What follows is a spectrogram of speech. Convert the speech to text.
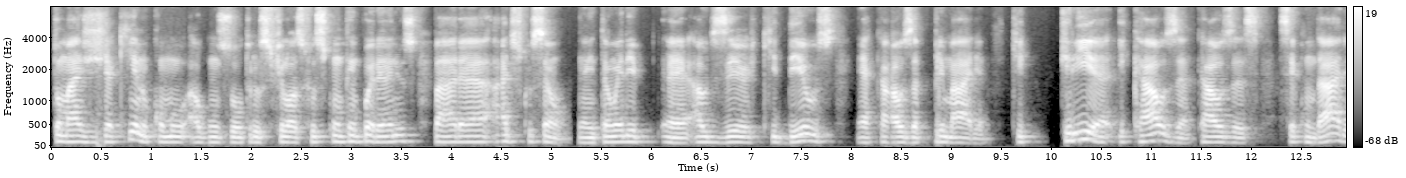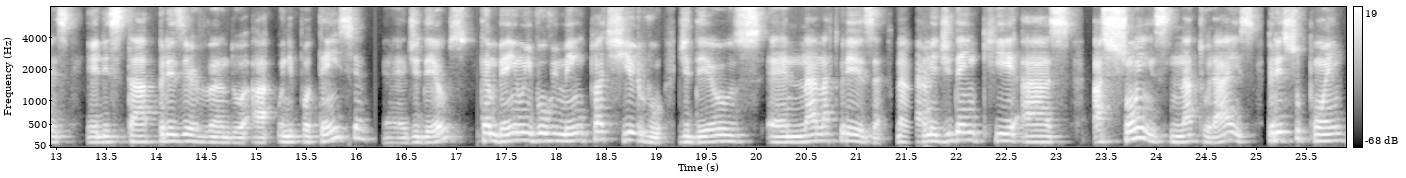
Tomás de Aquino, como alguns outros filósofos contemporâneos, para a discussão. Né? Então, ele, é, ao dizer que Deus é a causa primária, que cria e causa causas secundárias, ele está preservando a onipotência é, de Deus, também o envolvimento ativo de Deus é, na natureza, na medida em que as ações naturais pressupõem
